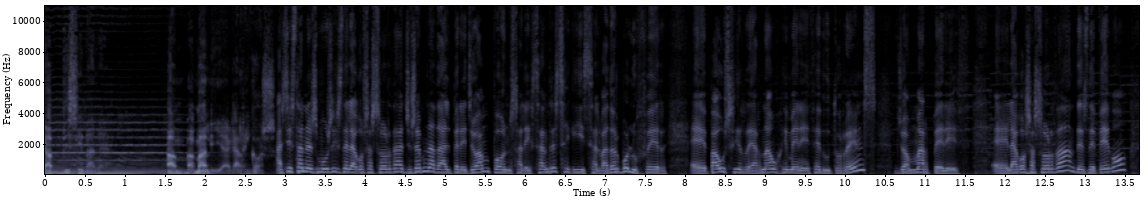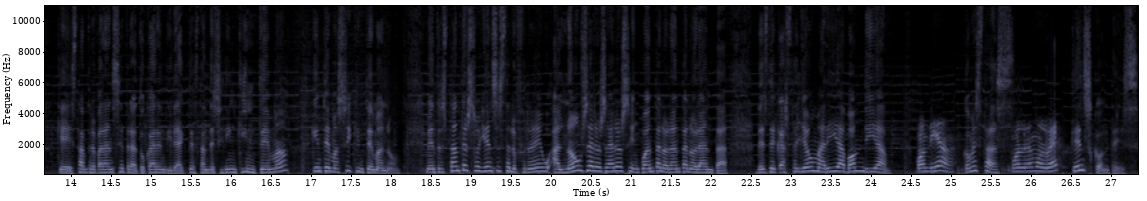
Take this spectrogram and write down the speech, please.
cap de setmana. Amb Amàlia Garrigós. Així estan els músics de la Gossa Sorda, Josep Nadal, Pere Joan Pons, Alexandre Seguí, Salvador Bolufer, eh, Pau Sirre, Arnau Jiménez, Edu Torrents, Joan Marc Pérez. Eh, la Gossa Sorda, des de Pego, que estan preparant-se per a tocar en directe, estan decidint quin tema, quin tema sí, quin tema no. Mentrestant, els oients es telefoneu al 900 50 90 90. Des de Castelló, Maria, bon dia. Bon dia. Com estàs? Molt bé, molt bé. Què ens contes?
